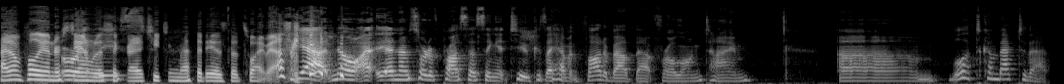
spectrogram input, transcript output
I don't fully understand at what a Socratic teaching method is. That's why I'm asking. yeah, no, I, and I'm sort of processing it too because I haven't thought about that for a long time. Um, we'll have to come back to that.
